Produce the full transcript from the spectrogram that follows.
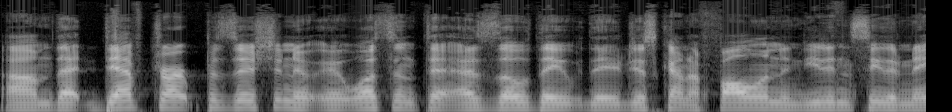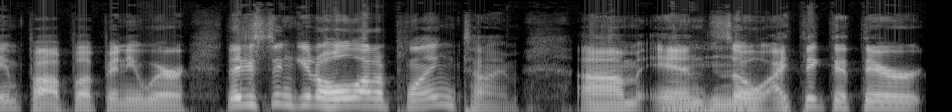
um, that depth chart position. It, it, wasn't as though they they just kind of fallen and you didn't see their name pop up anywhere. They just didn't get a whole lot of playing time. Um, and mm-hmm. so I think that they're.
